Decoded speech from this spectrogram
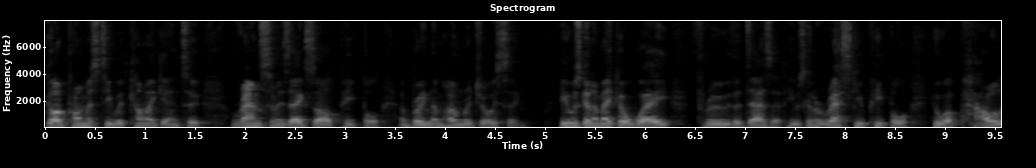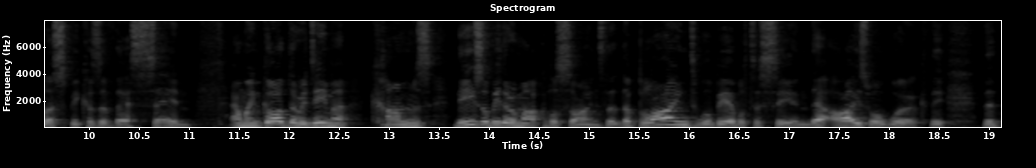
God promised he would come again to ransom his exiled people and bring them home rejoicing. He was going to make a way through the desert. He was going to rescue people who were powerless because of their sin. And when God the Redeemer comes, These will be the remarkable signs that the blind will be able to see and their eyes will work. The, the,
